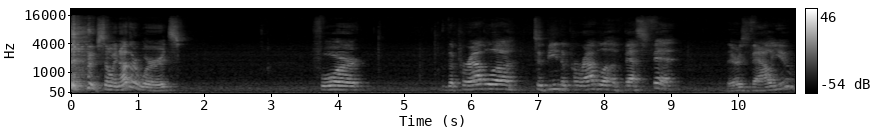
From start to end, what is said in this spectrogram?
so in other words, for the parabola to be the parabola of best fit, there's value,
